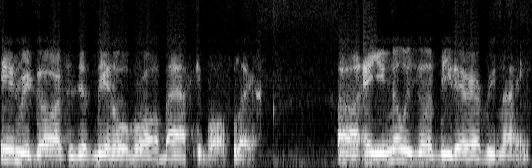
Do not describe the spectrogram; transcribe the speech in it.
in regards to just being overall a basketball player. Uh, and you know he's going to be there every night.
